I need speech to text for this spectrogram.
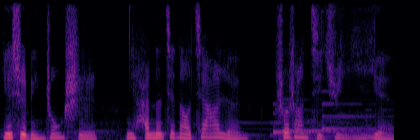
也许临终时你还能见到家人，说上几句遗言；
